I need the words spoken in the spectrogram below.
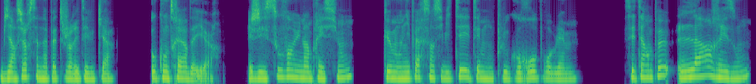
Bien sûr, ça n'a pas toujours été le cas. Au contraire d'ailleurs. J'ai souvent eu l'impression que mon hypersensibilité était mon plus gros problème. C'était un peu la raison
